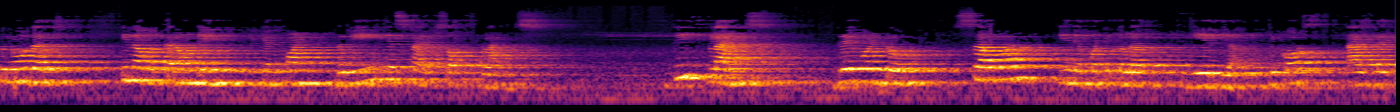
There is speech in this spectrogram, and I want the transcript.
you know that in our surrounding we can find the various types of plants. These plants they going to survive in a particular area because as like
